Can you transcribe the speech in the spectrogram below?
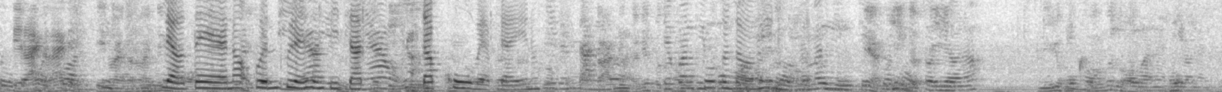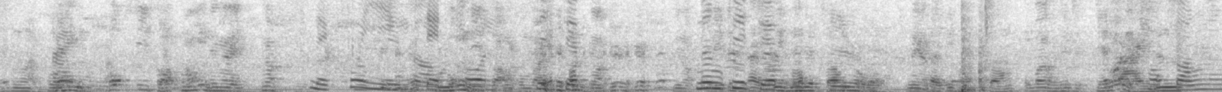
ตัวตีร้ายกันร้ายดิตีน้อยกันน้อยดิแล้วแต่เนาะเพิ่นผู้ใดเพิ่นสิจัดจับคู่แบบใดเนาะ นี่จังสั่นตายหนึ่งแต่เรียกเดี๋ยวก่อนที่ปู่บอกให้หนูแล้วมันยิงเจ็ดส่วนหกตัวเดียวเนาะมีอยู่หมีกหสอกงก็สี่สอตังวนะหกเดียวนั้น เล็กน้อยตายหกสี่สองน้องยังไงเนาะ เด็กผู้หญิงเจ็ดหกคสี่นสองผมว่าสี่เจ็ดเนาะหนึ่งสี่เจ็ดหกสองตัวเนี่ยได้ที่หกสองผมว่าที่เจ็ดตายหหนึ่กงสองหนึ่ง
